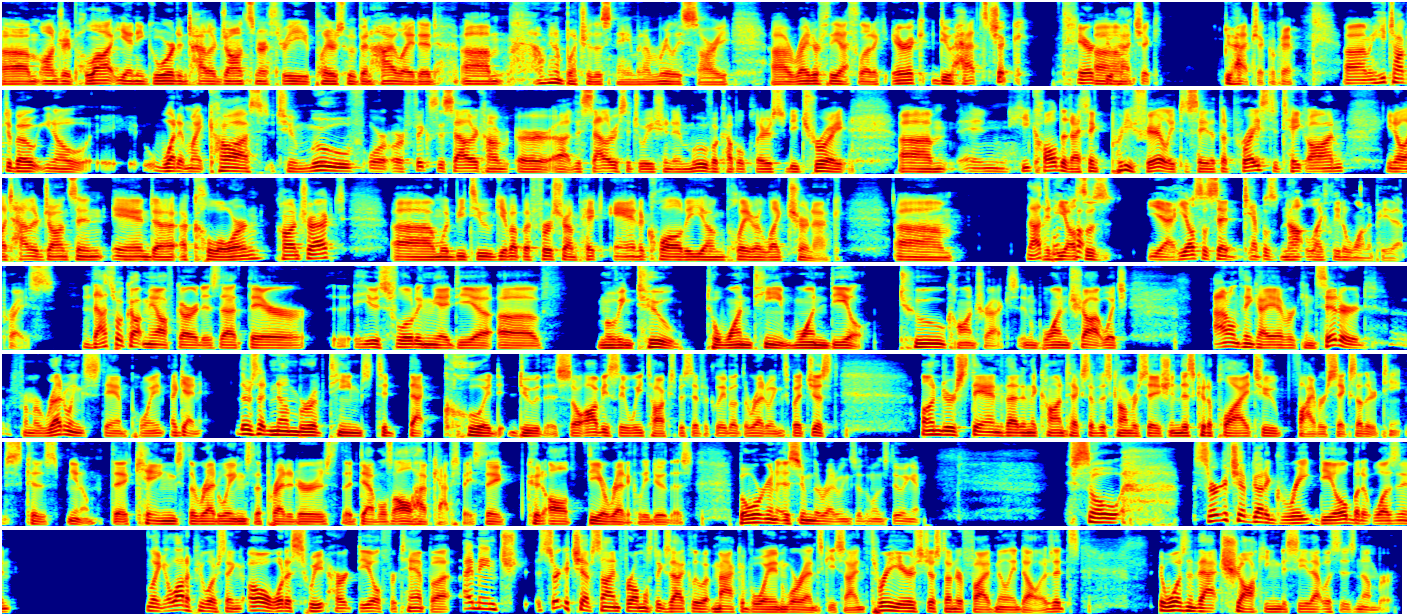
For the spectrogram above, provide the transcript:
um, Andre Palat, Yanni Gourde, and Tyler Johnson are three players who have been highlighted. Um, I'm going to butcher this name, and I'm really sorry. Uh, writer for The Athletic, Eric Duhatschek. Eric um, Duhatschek. Duhatschek, okay. Um, he talked about, you know, what it might cost to move or, or fix the salary com- or uh, the salary situation and move a couple players to Detroit. Um, and he called it, I think, pretty fairly to say that the price to take on, you know, a Tyler Johnson and uh, a Killorn contract um, would be to give up a first round pick and a quality young player like Cernak. Um, That's and he also, yeah, he also said Tampa's not likely to want to pay that price. That's what caught me off guard is that they're he was floating the idea of moving two to one team, one deal, two contracts in one shot, which I don't think I ever considered uh, from a Red Wings standpoint. Again, there's a number of teams to that could do this. So obviously we talk specifically about the Red Wings, but just understand that in the context of this conversation, this could apply to five or six other teams because, you know, the Kings, the Red Wings, the Predators, the Devils all have cap space. They could all theoretically do this, but we're going to assume the Red Wings are the ones doing it. So Sergachev got a great deal, but it wasn't like a lot of people are saying, "Oh, what a sweetheart deal for Tampa." I mean, Sergachev signed for almost exactly what McAvoy and Werenski signed: three years, just under five million dollars. It's it wasn't that shocking to see that was his number.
